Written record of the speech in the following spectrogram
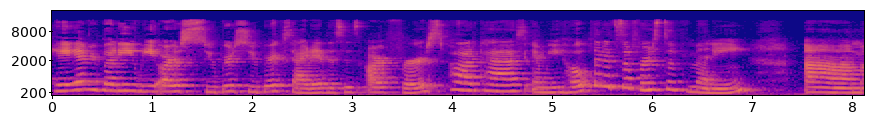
Hey everybody, we are super, super excited. This is our first podcast, and we hope that it's the first of many. Um,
